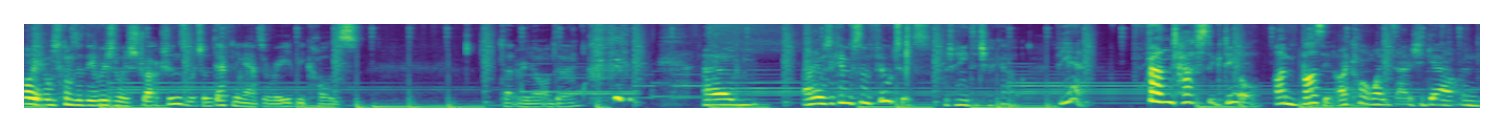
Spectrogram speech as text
oh yeah it also comes with the original instructions which I'm definitely gonna have to read because I don't really know what I'm doing um, and it also came with some filters which I need to check out but yeah fantastic deal I'm buzzing I can't wait to actually get out and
